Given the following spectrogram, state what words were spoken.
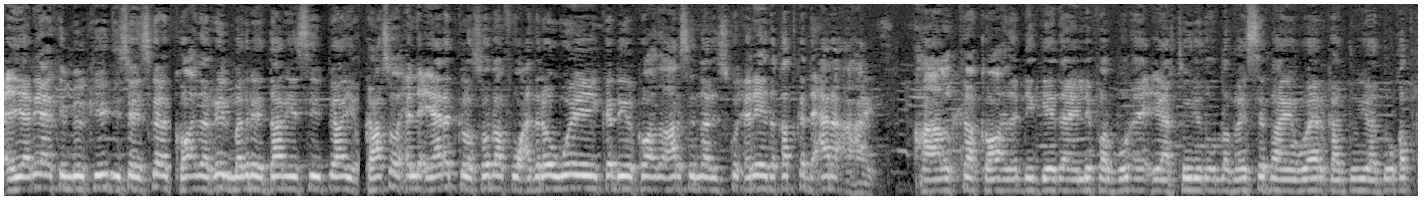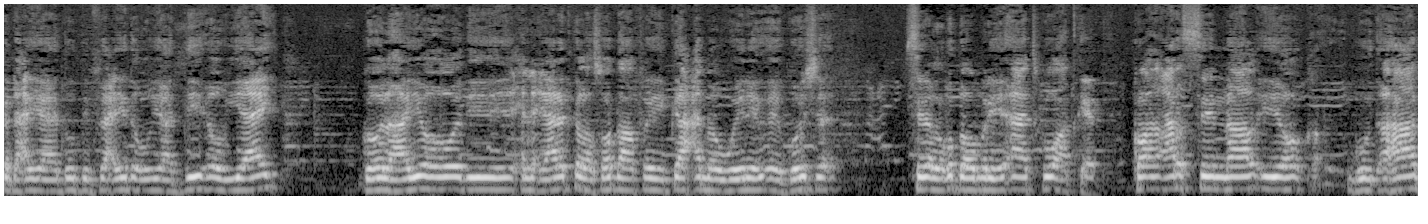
ciyaaryahankii milkiyadiisa iska kooxda real madrid daniel sibayo kaasoo xilli ciyaareedka la soo dhaafo cadro weyn ka dhiga kooxda arsenal isku xiraheeda qadka dhexena ahay. Halka kooxda dhigeeda ay liverpool ay ciyaartooydeeda u dhamaystirnaayeen weerarka hadduu yahay hadduu qadka dhexe yahay hadduu haddii uu yahay goolhayahoodii xilli ciyaareedka la soo dhaafay gacama weyne ee goosha sida lagu dabamariyay aada ku adkeed. Kooxda arsenal iyo guud ahaan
